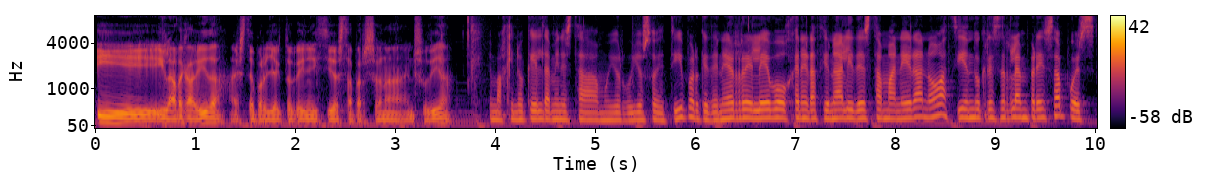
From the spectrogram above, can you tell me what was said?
y larga vida a este proyecto que inició esta persona en su día. Imagino que él también está muy orgulloso de ti, porque tener relevo generacional y de esta manera, ¿no? Haciendo crecer la empresa, pues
